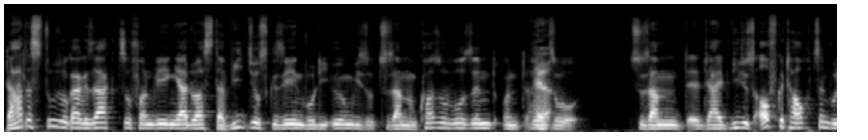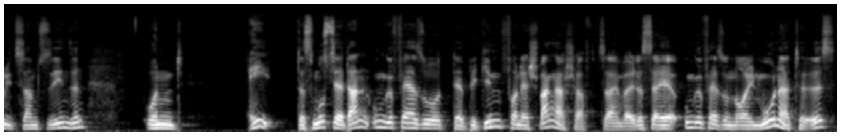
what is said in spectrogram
da hattest du sogar gesagt, so von wegen, ja, du hast da Videos gesehen, wo die irgendwie so zusammen im Kosovo sind und halt Ja. so zusammen, äh, halt Videos aufgetaucht sind, wo die zusammen zu sehen sind. Und ey, das muss ja dann ungefähr so der Beginn von der Schwangerschaft sein, weil das ja ungefähr so neun Monate ist.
